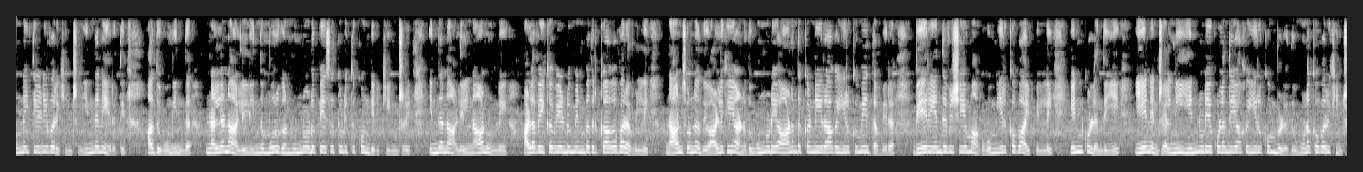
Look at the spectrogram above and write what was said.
உன்னை தேடி வருகின்ற இந்த நேரத்தில் அதுவும் இந்த நல்ல நாளில் இந்த முருகன் உன்னோடு பேச துடித்து கொண்டிருக்கின்றேன். இந்த நாளில் நான் உன்னை அழ வைக்க வேண்டும் என்பதற்காக வரவில்லை. நான் சொன்னது அழுகையானது உன்னுடைய ஆனந்த கண்ணீராக இருக்குமே தவிர வேறு எந்த விஷயமாகவும் இருக்க வாய்ப்பில்லை. என் குழந்தையே ஏனென்றால் நீ என்னுடைய குழந்தையாக இருக்கும் பொழுது உனக்கு வருகின்ற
